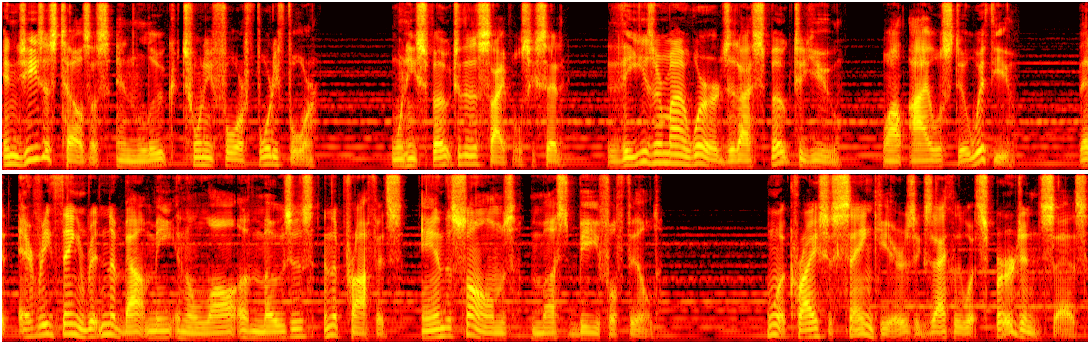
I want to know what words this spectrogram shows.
And Jesus tells us in Luke 24 44, when he spoke to the disciples, he said, These are my words that I spoke to you while I was still with you, that everything written about me in the law of Moses and the prophets and the Psalms must be fulfilled. And what Christ is saying here is exactly what Spurgeon says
